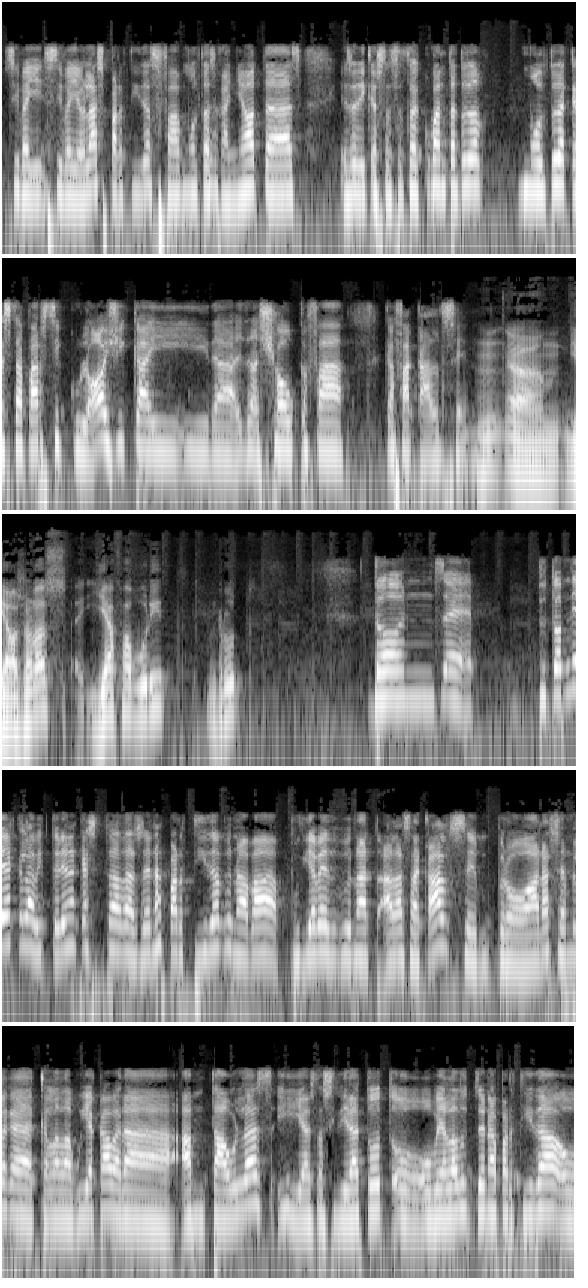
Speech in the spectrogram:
Si, veieu, si veieu les partides fa moltes ganyotes, és a dir, que s'està comentant tota, molt tota aquesta part psicològica i, i de, de show que fa, que fa Carlsen. Mm, um, I aleshores, hi ha favorit, Ruth? Doncs eh, tothom deia que la victòria en aquesta desena partida donava, podia haver donat ales a Carlsen, però ara sembla que, que la d'avui acabarà amb taules i es decidirà tot o, o bé a la dotzena partida o,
